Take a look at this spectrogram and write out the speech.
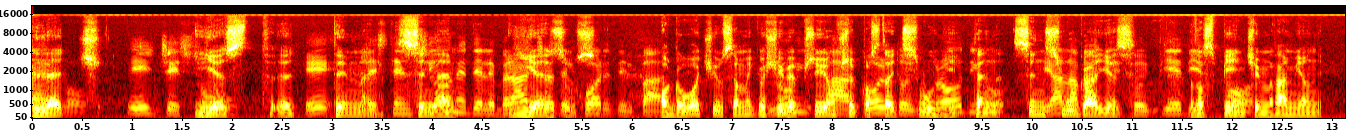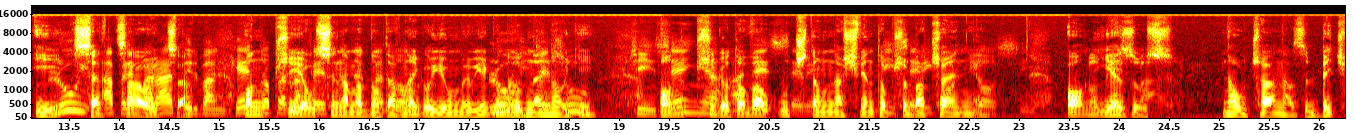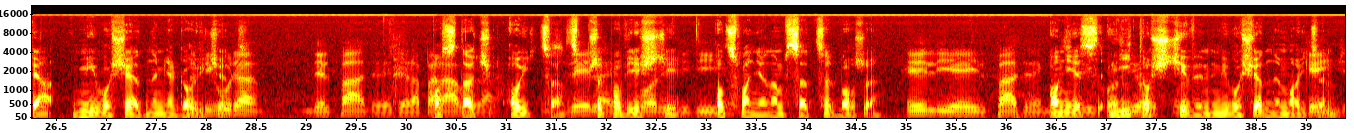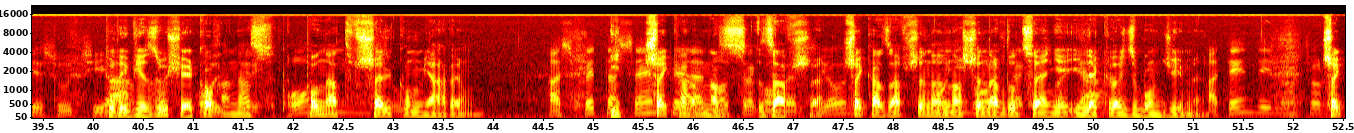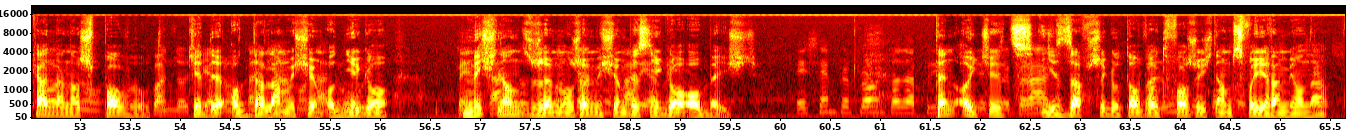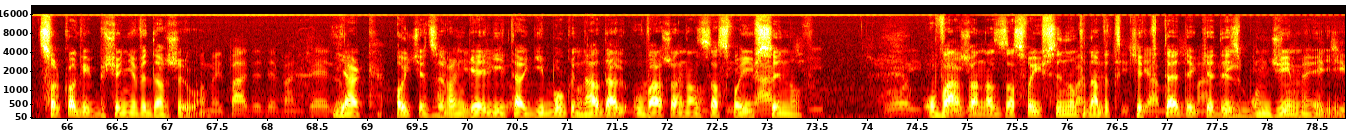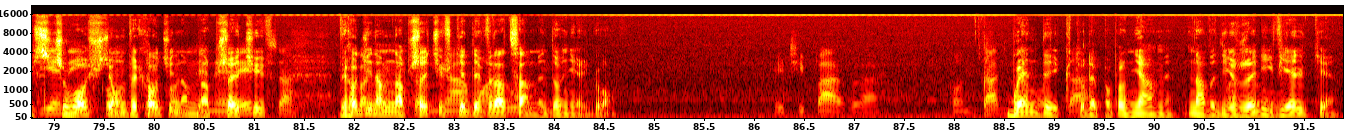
Lecz jest e, tym synem Jezus. Ogołocił samego siebie, przyjąwszy postać sługi. Ten syn sługa jest rozpięciem ramion i serca Ojca. On przyjął Syna marnotrawnego i umył Jego brudne nogi. On przygotował ucztę na święto przebaczenia. On, Jezus, naucza nas bycia miłosiernym jak Ojciec. Postać Ojca z przypowieści odsłania nam serce Boże. On jest litościwym, miłosiernym Ojcem, który w Jezusie kocha nas ponad wszelką miarę. I czeka nas zawsze, czeka zawsze na nasze nawrócenie, ilekroć zbłądzimy. Czeka na nasz powrót, kiedy oddalamy się od Niego, myśląc, że możemy się bez Niego obejść. Ten ojciec jest zawsze gotowy otworzyć nam swoje ramiona, cokolwiek by się nie wydarzyło. Jak ojciec Ewangelii, tak i Bóg nadal uważa nas za swoich synów. Uważa nas za swoich synów nawet wtedy, kiedy zbłądzimy i z czułością wychodzi nam naprzeciw, wychodzi nam naprzeciw, kiedy wracamy do Niego. Błędy, które popełniamy, nawet jeżeli wielkie.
